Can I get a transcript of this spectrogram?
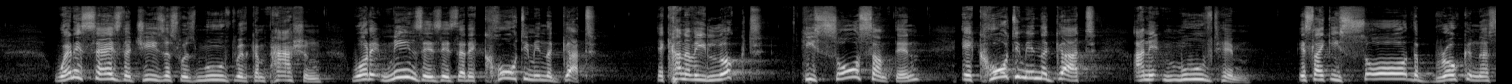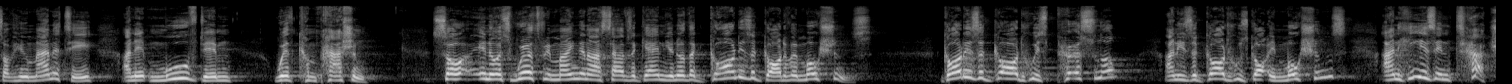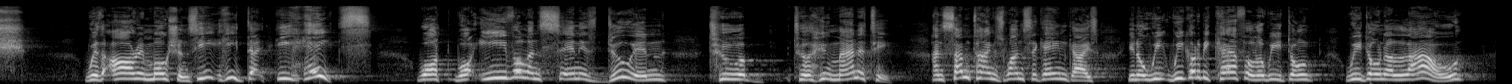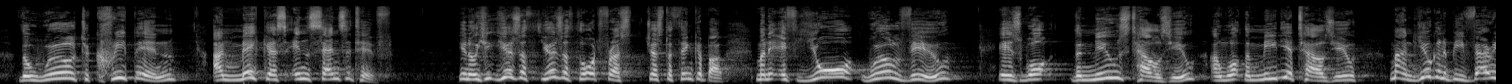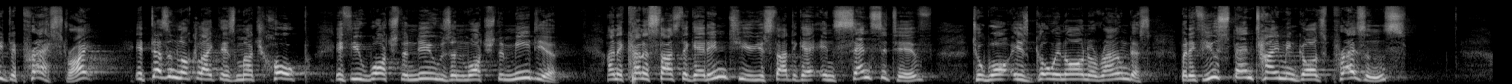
when it says that Jesus was moved with compassion, what it means is, is that it caught him in the gut. It kind of, he looked, he saw something, it caught him in the gut and it moved him. It's like he saw the brokenness of humanity and it moved him with compassion. So, you know, it's worth reminding ourselves again, you know, that God is a God of emotions. God is a God who is personal and He's a God who's got emotions and He is in touch with our emotions. He, he, he hates what, what evil and sin is doing to, to humanity. And sometimes, once again, guys, you know, we, we got to be careful that we don't, we don't allow the world to creep in and make us insensitive. You know, here's a, here's a thought for us just to think about. Man, if your worldview is what the news tells you and what the media tells you, man, you're going to be very depressed, right? It doesn't look like there's much hope if you watch the news and watch the media and it kind of starts to get into you. You start to get insensitive to what is going on around us. But if you spend time in God's presence,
